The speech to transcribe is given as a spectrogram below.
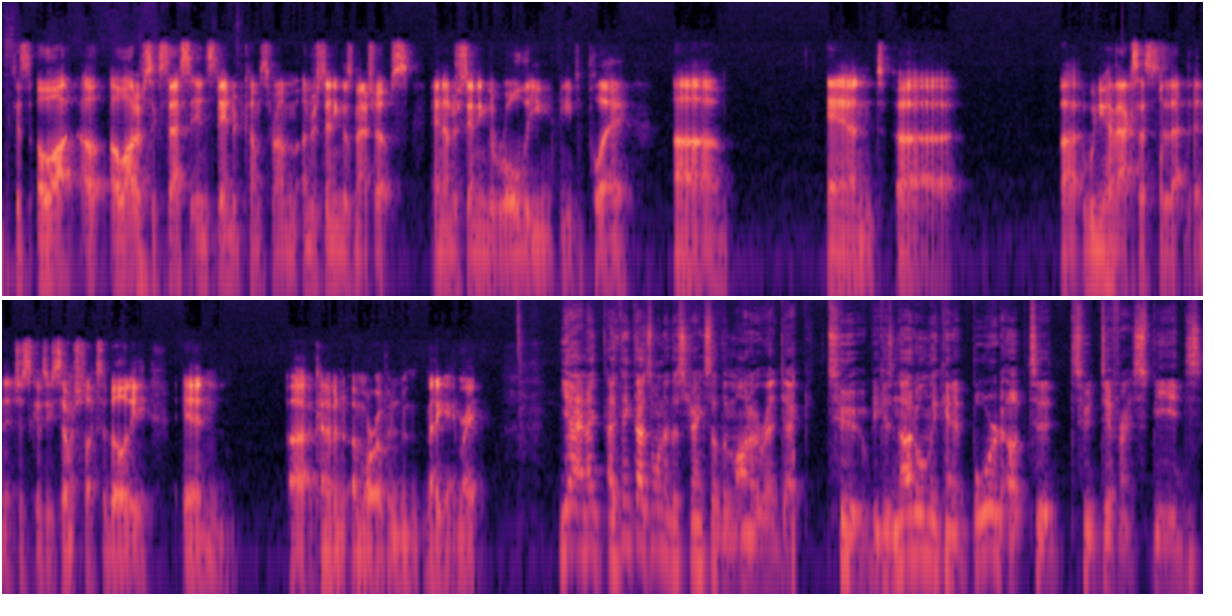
Because a lot a, a lot of success in standard comes from understanding those matchups and understanding the role that you need to play. Um, and uh, uh, when you have access to that, then it just gives you so much flexibility in uh, kind of an, a more open metagame, right? Yeah, and I, I think that's one of the strengths of the mono red deck too, because not only can it board up to to different speeds.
